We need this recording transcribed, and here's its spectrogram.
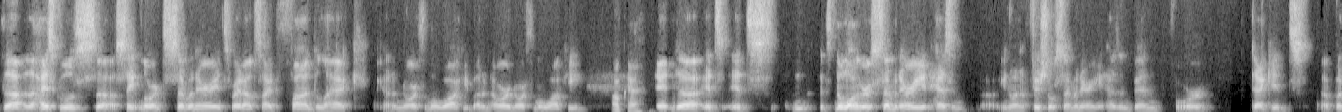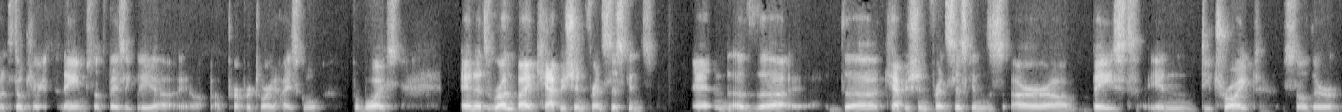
the the high school is uh, St. Lawrence Seminary. It's right outside Fond du Lac, kind of north of Milwaukee, about an hour north of Milwaukee. Okay. And uh, it's it's it's no longer a seminary. It hasn't uh, you know an official seminary. It hasn't been for decades, uh, but it still carries the name. So it's basically a you know a preparatory high school for boys and it's run by Capuchin Franciscans. And uh, the the Capuchin Franciscans are um, based in Detroit, so their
